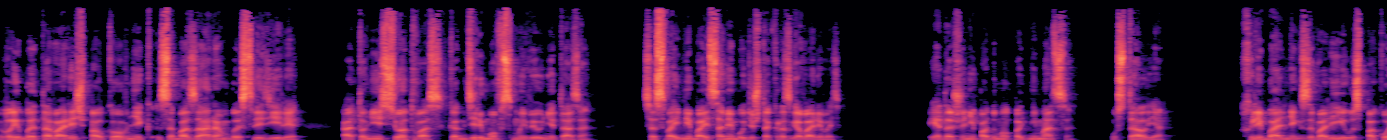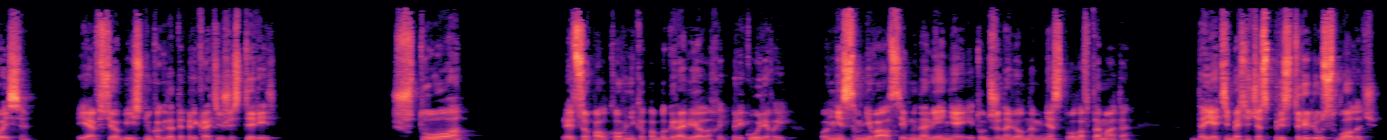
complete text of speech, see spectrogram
«Вы бы, товарищ полковник, за базаром бы следили, а то несет вас, как дерьмо в смыве унитаза. Со своими бойцами будешь так разговаривать. Я даже не подумал подниматься. Устал я. Хлебальник завали и успокойся. Я все объясню, когда ты прекратишь истерить. Что? Лицо полковника побагровело, хоть прикуривай. Он не сомневался и мгновение, и тут же навел на меня ствол автомата. «Да я тебя сейчас пристрелю, сволочь!»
